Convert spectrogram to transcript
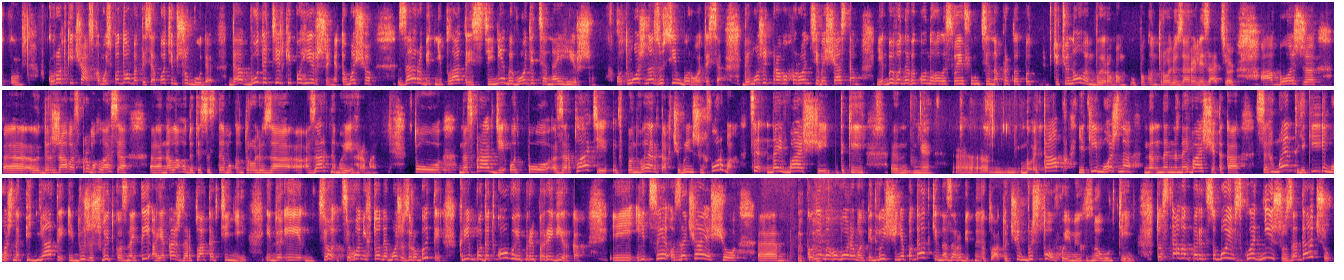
короткий час комусь подобатися, а потім що буде? Да буде тільки погіршення, тому що заробітні плати з тіні виводяться найгірше. От можна з усім боротися, де можуть правоохоронці весь час там, якби вони виконували свої функції, наприклад, по тютюновим виробам по контролю за реалізацією, Так. або ж е, держава спромоглася е, налагодити систему контролю за е, азартними іграми, то насправді, от по зарплаті в конвертах чи в інших формах, це найважчий такий. ем, е, е, Ну, етап, який можна на, на, на найважче така сегмент, який можна підняти і дуже швидко знайти. А яка ж зарплата в тіні? І до і цього, цього ніхто не може зробити, крім податкової при перевірках. І, і це означає, що е, коли ми говоримо підвищення податків на заробітну плату, чим виштовхуємо їх знову в тінь, то ставимо перед собою складнішу задачу.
